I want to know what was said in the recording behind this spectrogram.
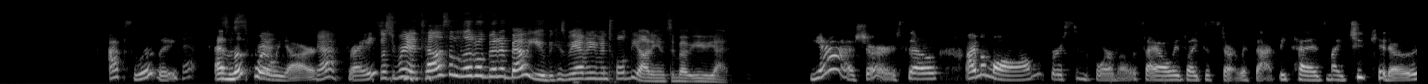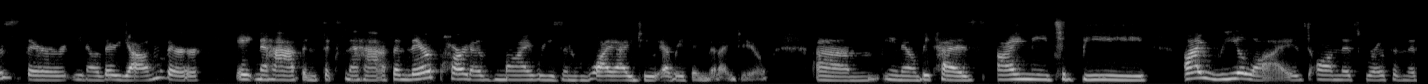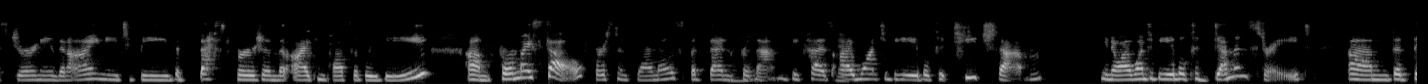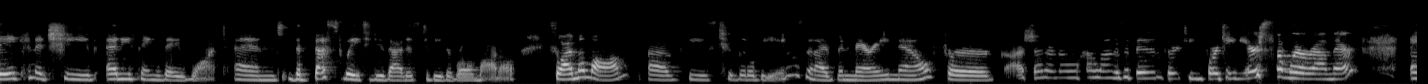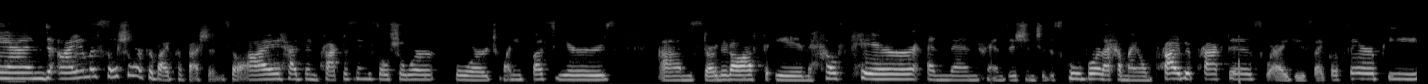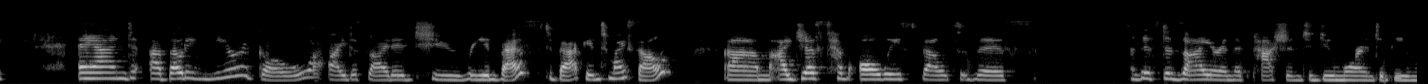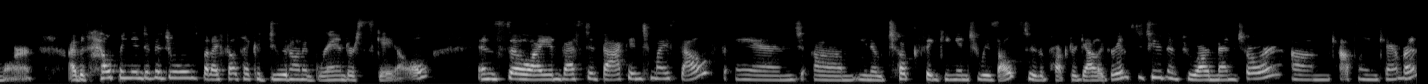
Absolutely. Yeah. And so look where we are. Yeah. Right. So Sabrina, tell us a little bit about you because we haven't even told the audience about you yet. Yeah, sure. So I'm a mom first and foremost. I always like to start with that because my two kiddos, they're, you know, they're young, they're eight and a half and six and a half, and they're part of my reason why I do everything that I do. Um, you know, because I need to be I realized on this growth and this journey that I need to be the best version that I can possibly be um, for myself, first and foremost, but then mm-hmm. for them, because yeah. I want to be able to teach them, you know, I want to be able to demonstrate um, that they can achieve anything they want. And the best way to do that is to be the role model. So I'm a mom of these two little beings. And I've been married now for, gosh, I don't know how long has it been 13, 14 years, somewhere around there. And I am a social worker by profession. So I had been practicing social work for 20 plus years. Um, started off in healthcare and then transitioned to the school board. I have my own private practice where I do psychotherapy. And about a year ago, I decided to reinvest back into myself. Um, I just have always felt this this desire and this passion to do more and to be more. I was helping individuals, but I felt I could do it on a grander scale. And so I invested back into myself and, um, you know, took thinking into results through the Proctor Gallagher Institute and through our mentor, um, Kathleen Cameron.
